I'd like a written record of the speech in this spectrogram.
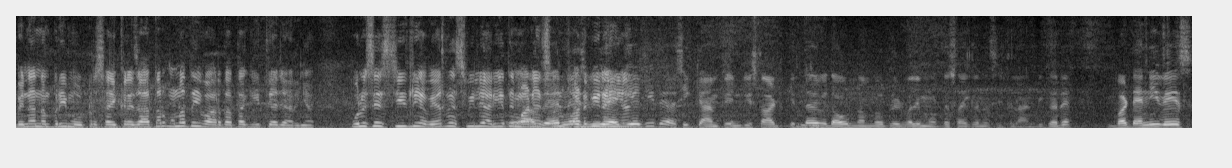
ਬਿਨਾਂ ਨੰਬਰੀ ਮੋਟਰਸਾਈਕਲ ਹੈ, ਜ਼ਿਆਦਾਤਰ ਉਹਨਾਂ ਤੇ ਹੀ ਵਾਰਦਾਤਾਂ ਕੀਤੀਆਂ ਜਾ ਰਹੀਆਂ। ਪੁਲਿਸ ਇਸ ਚੀਜ਼ ਲਈ ਅਵੇਅਰਨੈਸ ਵੀ ਲਿਆ ਰਹੀ ਹੈ ਤੇ ਮਾੜੇ ਅਸਰ ਫੜ ਵੀ ਰਹੀ ਹੈਗੀ ਹੈ ਹੈ। ਜੀ ਤੇ ਅਸੀਂ ਕੈਂਪੇਨ ਵੀ ਸਟਾਰਟ ਕੀਤਾ ਹੈ ਵਿਦਆਊਟ ਨੰਬਰ ਪਲੇਟ ਵਾਲੀ ਮੋਟਰਸਾਈਕਲ ਅਸੀਂ ਚਲਾਨ ਵੀ ਕਰ ਰਹੇ ਬਟ ਐਨੀਵੇਜ਼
